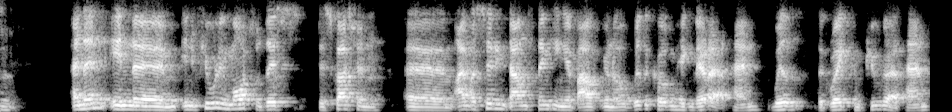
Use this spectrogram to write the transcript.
Mm. And then in, um, in fueling more to this discussion, um, I was sitting down thinking about, you know, with the Copenhagen letter at hand, with the great computer at hand,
